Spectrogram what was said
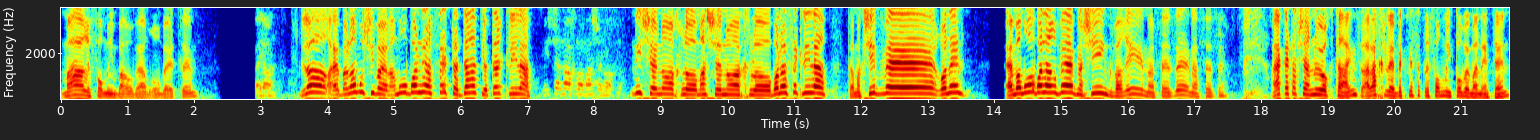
מה הרפורמים באו ואמרו בעצם? שוויון. לא, הם לא אמרו שוויון, אמרו בוא נעשה את הדת יותר קלילה. מי שנוח לו, מה שנוח לו. בוא נעשה קלילה. אתה מקשיב, אה, רונן? הם אמרו בוא נערבב, נשים, גברים, נעשה זה, נעשה זה. היה כתב של הניו יורק טיימס, הלך לבית כנסת רפורמי פה במנהטן,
